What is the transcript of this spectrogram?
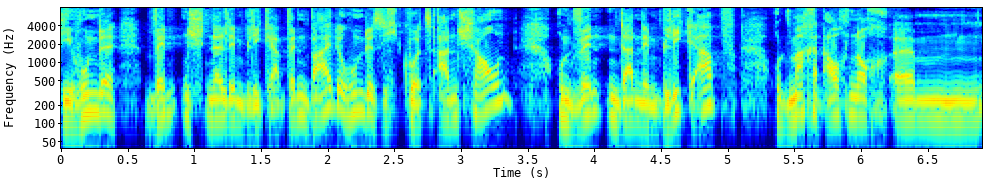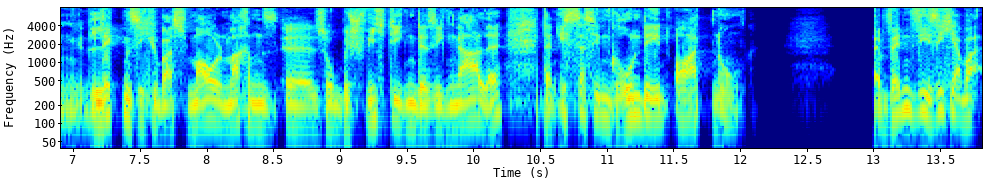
die Hunde wenden schnell den Blick ab. Wenn beide Hunde sich kurz anschauen und wenden dann den Blick ab und machen auch noch, ähm, lecken sich übers Maul, machen äh, so beschwichtigende Signale, dann ist das im Grunde in Ordnung. Wenn sie sich aber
